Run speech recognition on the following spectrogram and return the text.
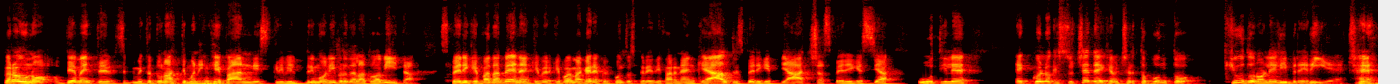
Però uno, ovviamente, se vi mettete un attimo nei miei panni, scrivi il primo libro della tua vita, speri che vada bene, anche perché poi magari a quel punto speri di farne anche altri, speri che piaccia, speri che sia utile. E quello che succede è che a un certo punto chiudono le librerie, cioè,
